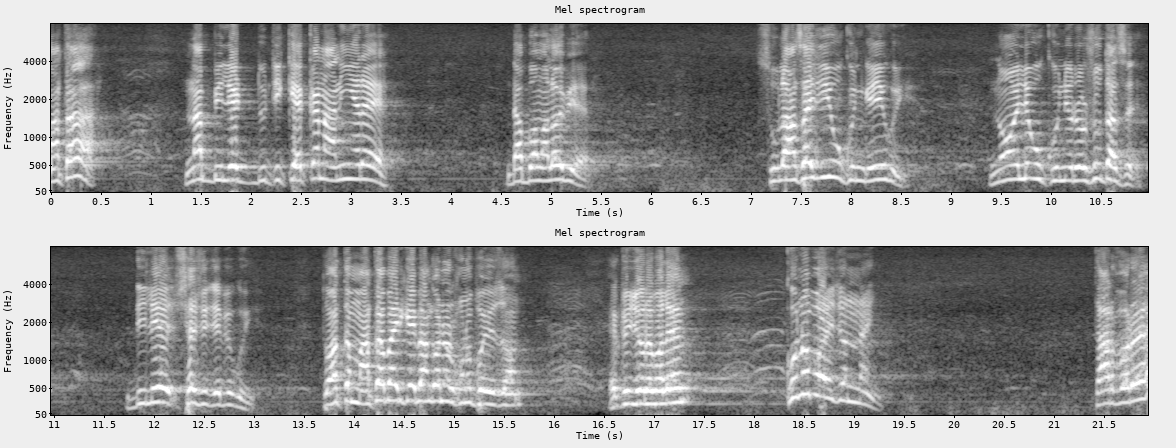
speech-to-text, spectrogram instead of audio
মাথা? না বিলেট দুটি কেক কান আনিয়ে রে ডাব্বা মাল হইবে। চুলা চাই দি উকুন গেই গই নইলে উকুনের ওষুধ আছে। দিলে শেষ হয়ে যাবে গই তোমার তো মাথা বাইর গে ভাঙানোর কোনো প্রয়োজন। একটু জোরে বলেন। কোনো প্রয়োজন নাই। তারপরে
